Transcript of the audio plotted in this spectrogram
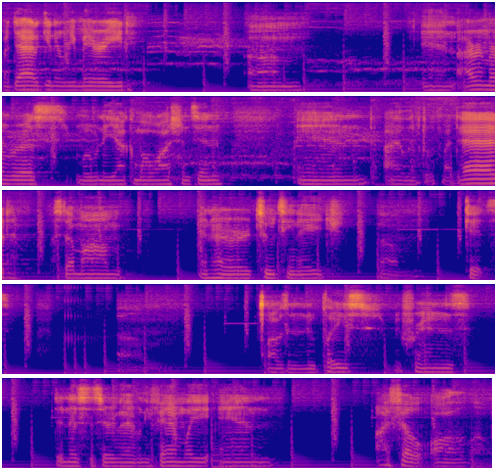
my dad getting remarried. Um, and I remember us moving to Yakima, Washington and I lived with my dad, my stepmom, and her two teenage kids. Um, I was in a new place, new friends, didn't necessarily have any family, and I felt all alone.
